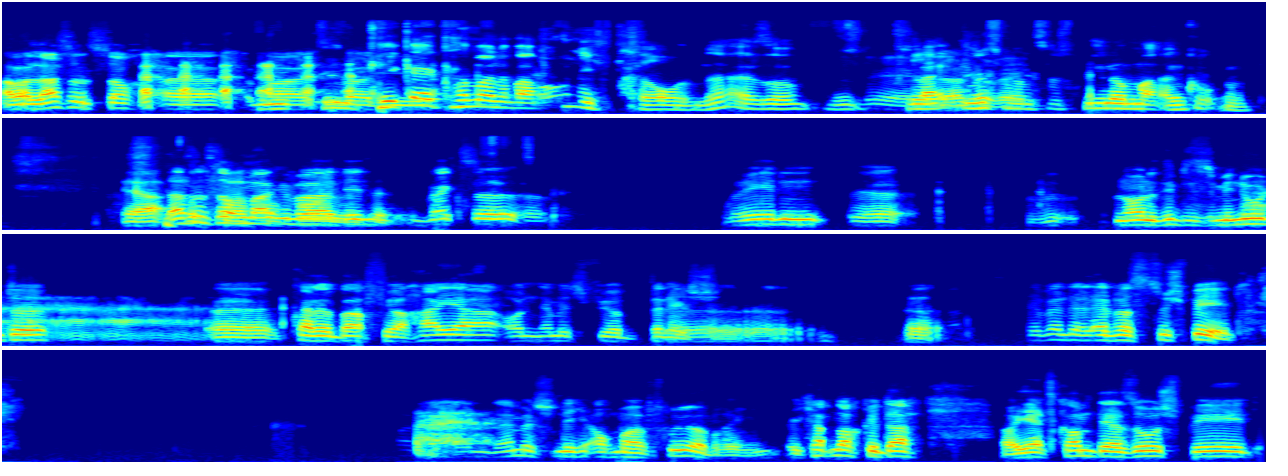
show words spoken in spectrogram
Aber lass uns doch äh, mal. Den Kicker die... kann man aber auch nicht trauen, ne? Also ja, vielleicht müssen wir uns das Spiel nochmal angucken. Ja, lass uns doch mal über den Wechsel reden. Äh, 79. Minute. Äh, Katterbach für Haier und nämlich für Berisch. Äh, ja eventuell etwas zu spät. Damage nicht auch mal früher bringen. Ich habe noch gedacht, oh, jetzt kommt der so spät,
